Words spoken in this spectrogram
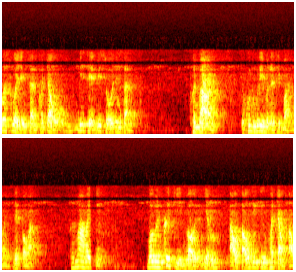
มาช่วยยังสันพระเจ้าวิเศษวิโสยังสันเพิ่นว่าไว้แต่คุณบุรีเพิ่นอธิบายไว้ในประวัติ เพิ่นว่าไว้อีกบ่มันคือจีนบ่อย่างเต๋าเต๋าจริงๆพระเจ้าเต๋า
